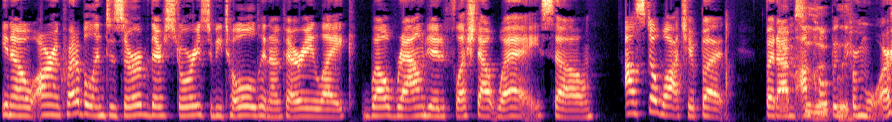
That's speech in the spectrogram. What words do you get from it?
you know are incredible and deserve their stories to be told in a very like well-rounded fleshed out way. So i'll still watch it but but I'm, I'm hoping for more.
